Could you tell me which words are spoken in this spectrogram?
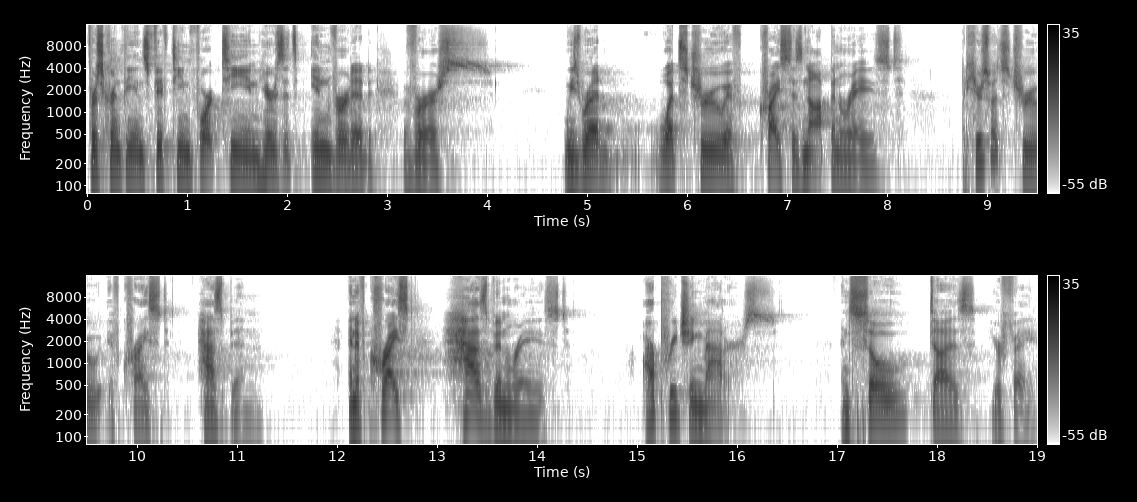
1 Corinthians 15 14, here's its inverted verse. We read what's true if Christ has not been raised. But here's what's true if Christ has been. And if Christ has been raised, our preaching matters. And so does your faith.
